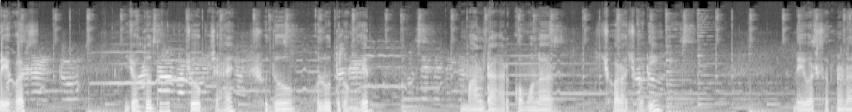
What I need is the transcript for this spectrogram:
একটু যতদূর চোখ যায় শুধু হলুদ রঙের, মালটা আর কমলার ছড়াছড়ি। ভিউয়ার্স আপনারা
